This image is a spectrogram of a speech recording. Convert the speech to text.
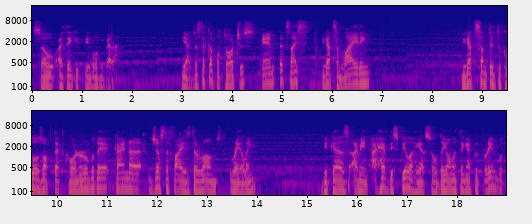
So I think it, it will be better. Yeah, just a couple torches, and that's nice. You got some lighting. You got something to close off that corner over there. Kinda justifies the round railing. Because I mean I have this pillar here so the only thing I could put in would,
